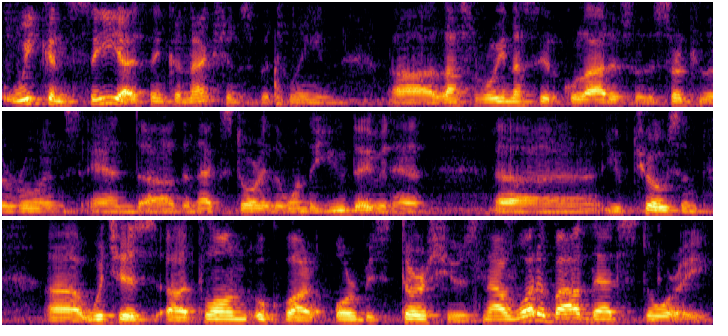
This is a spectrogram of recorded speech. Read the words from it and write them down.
we can see I think connections between uh, Las Ruinas Circulares or the circular ruins and uh, the next story, the one that you, David, have you've chosen, uh, which is uh, Tlon Uqbar Orbis Tertius. Now, what about that story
